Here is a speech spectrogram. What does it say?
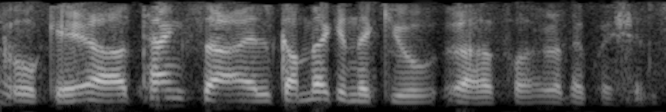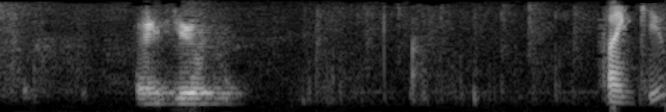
Okay, uh, thanks. I'll come back in the queue uh, for other questions. Thank you. Thank you.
